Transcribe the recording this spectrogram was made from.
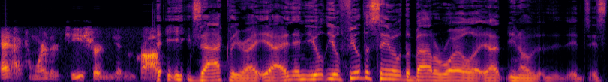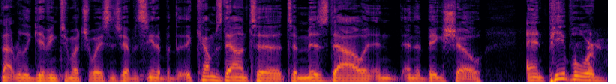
hey, I can wear their T-shirt and get them props. Exactly right. Yeah, and, and you'll you'll feel the same about the battle royal. Uh, you know, it's it's not really giving too much away since you haven't seen it, but it comes down to to Mizdow and, and, the Big Show, and people were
